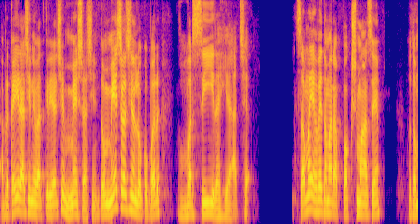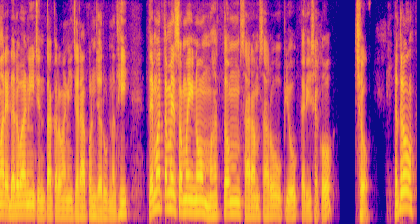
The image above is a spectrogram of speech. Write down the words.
આપણે કઈ રાશિની વાત કરી રહ્યા છીએ? મેષ રાશિની. તો મેષ રાશિના લોકો પર વરસી રહ્યા છે. સમય હવે તમારા પક્ષમાં હશે. તો તમારે ડરવાની, ચિંતા કરવાની જરા પણ જરૂર નથી. તેમજ તમે સમયનો મહત્તમ સારામાં સારો ઉપયોગ કરી શકો છો. મિત્રો,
